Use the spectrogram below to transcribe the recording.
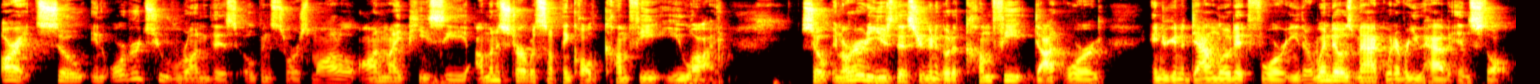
All right, so in order to run this open source model on my PC, I'm gonna start with something called Comfy UI. So in order to use this, you're gonna go to comfy.org and you're gonna download it for either Windows, Mac, whatever you have installed.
